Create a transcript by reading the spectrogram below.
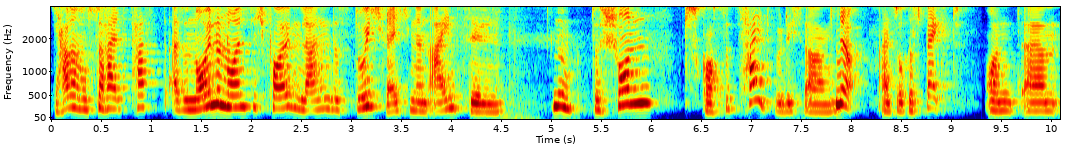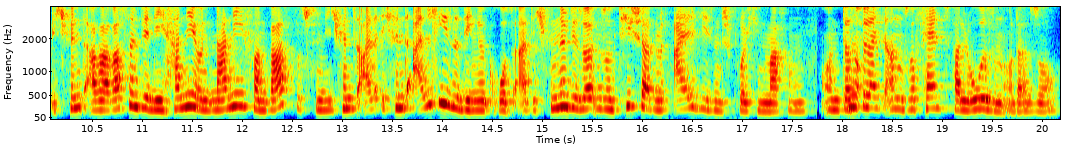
Ja, aber musst du halt fast, also 99 Folgen lang das durchrechnen, einzeln. Ja. Das ist schon, das kostet Zeit, würde ich sagen. Ja. Also Respekt. Und ähm, ich finde aber, was sind wir, die Hanni und Nanni von was? Das finde ich, ich finde all, ich finde all diese Dinge großartig. Ich finde, wir sollten so ein T-Shirt mit all diesen Sprüchen machen. Und das Ja. vielleicht an unsere Fans verlosen oder so.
